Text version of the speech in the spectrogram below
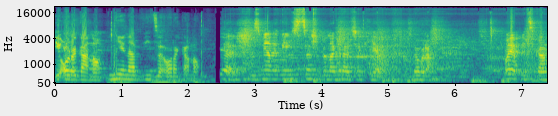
I oregano. Nienawidzę oregano. Wiesz, zmiany miejsca, żeby nagrać jak jem. Dobra. Moja pizka.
